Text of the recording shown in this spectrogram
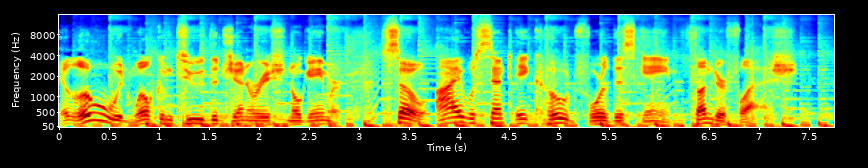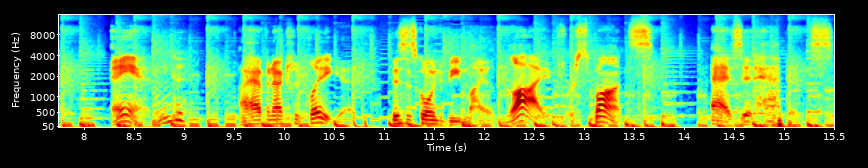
Hello and welcome to the Generational Gamer. So, I was sent a code for this game, Thunderflash. And I haven't actually played it yet. This is going to be my live response as it happens.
